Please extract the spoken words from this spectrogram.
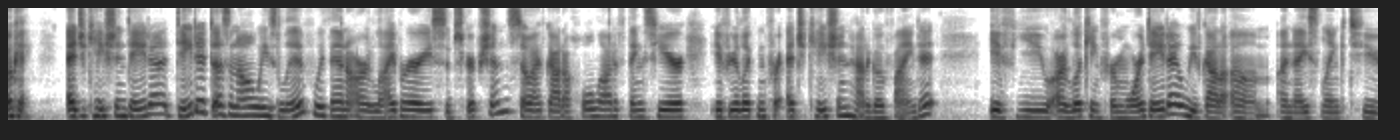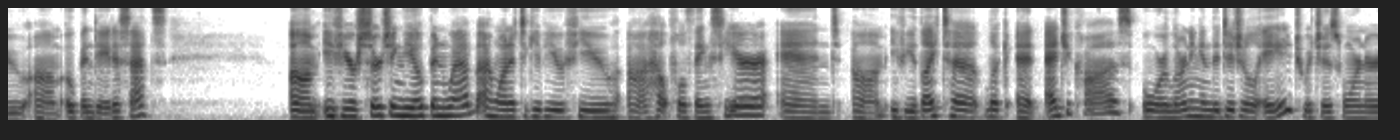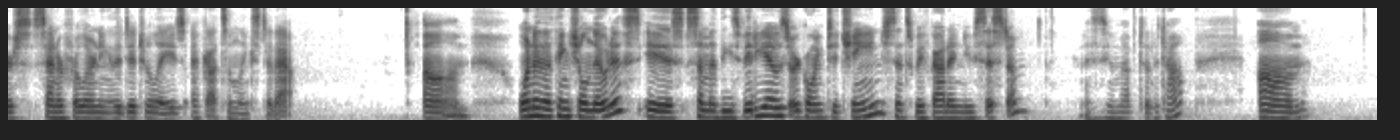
Okay, education data. Data doesn't always live within our library subscriptions, so I've got a whole lot of things here. If you're looking for education, how to go find it. If you are looking for more data, we've got um, a nice link to um, open data sets. Um, if you're searching the open web, I wanted to give you a few uh, helpful things here. And um, if you'd like to look at EDUCAUSE or Learning in the Digital Age, which is Warner's Center for Learning in the Digital Age, I've got some links to that. Um, one of the things you'll notice is some of these videos are going to change since we've got a new system. I'm zoom up to the top. Um,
